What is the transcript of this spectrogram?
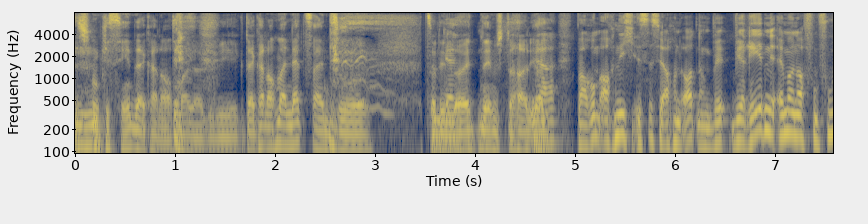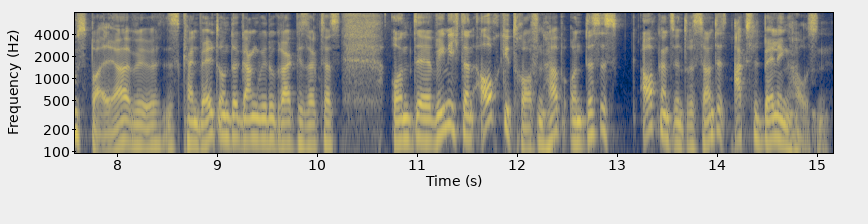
Mhm. alles schon gesehen. Der kann auch mal irgendwie, der kann auch mal nett sein zu, zu den? Leuten im Stadion. Ja, warum auch nicht? Ist es ja auch in Ordnung. Wir, wir reden ja immer noch vom Fußball, ja. Es ist kein Weltuntergang, wie du gerade gesagt hast. Und äh, wen ich dann auch getroffen habe, und das ist auch ganz interessant, ist Axel Bellinghausen.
